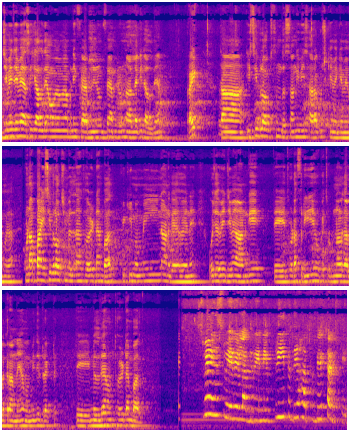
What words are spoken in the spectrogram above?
ਜਿਵੇਂ ਜਿਵੇਂ ਅਸੀਂ ਚੱਲਦੇ ਹਾਂ ਉਵੇਂ ਉਵੇਂ ਆਪਣੀ ਫੈਮਿਲੀ ਨੂੰ ਫੈਮਿਲੀ ਨੂੰ ਨਾਲ ਲੈ ਕੇ ਚੱਲਦੇ ਹਾਂ ਰਾਈਟ ਤਾਂ ਇਸੇ ਵਲੌਗ 'ਚ ਤੁਹਾਨੂੰ ਦੱਸਾਂਗੇ ਵੀ ਸਾਰਾ ਕੁਝ ਕਿਵੇਂ ਕਿਵੇਂ ਹੋਇਆ। ਹੁਣ ਆਪਾਂ ਇਸੇ ਵਲੌਗ 'ਚ ਮਿਲਦੇ ਹਾਂ ਥੋੜੇ ਟਾਈਮ ਬਾਅਦ ਕਿਉਂਕਿ ਮੰਮੀ ਨਹਾਣ ਗਏ ਹੋਏ ਨੇ। ਉਹ ਜਿਵੇਂ ਜਿਵੇਂ ਆਣਗੇ ਤੇ ਥੋੜਾ ਫ੍ਰੀ ਹੋ ਕੇ ਤੁਹਾਡੇ ਨਾਲ ਗੱਲ ਕਰਾਣੇ ਆ ਮੰਮੀ ਦੀ ਡਾਇਰੈਕਟ ਤੇ ਮਿਲਦੇ ਹਾਂ ਹੁਣ ਥੋੜੇ ਟਾਈਮ ਬਾਅਦ। ਸਵੇਰੇ ਸਵੇਰੇ ਲੱਗ ਰਹੇ ਨੇ ਪ੍ਰੀਤ ਦੇ ਹੱਥ ਦੇ ਤੜਕੇ।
